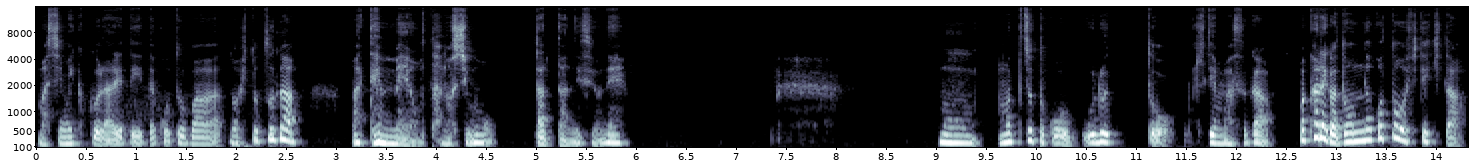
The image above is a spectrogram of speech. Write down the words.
まあ、締めくくられていた言葉の一つが、まあ、天命を楽しもうだったんですよね。もうまたちょっとこううるっと来てますが、まあ、彼がどんなことをしてきた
